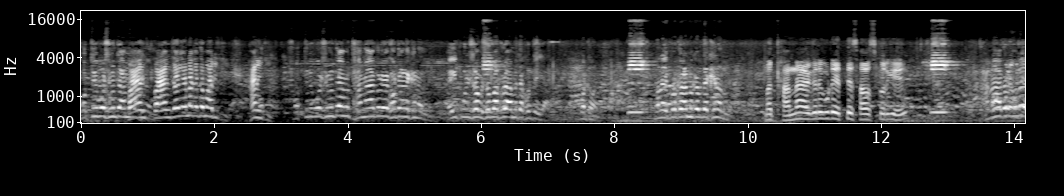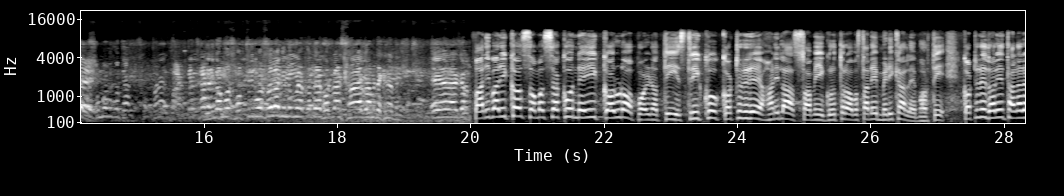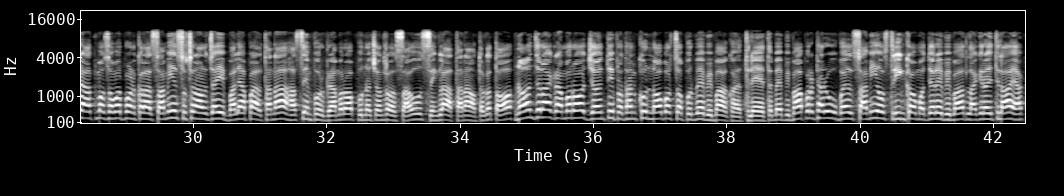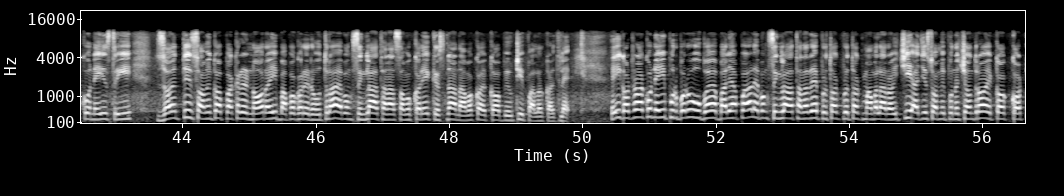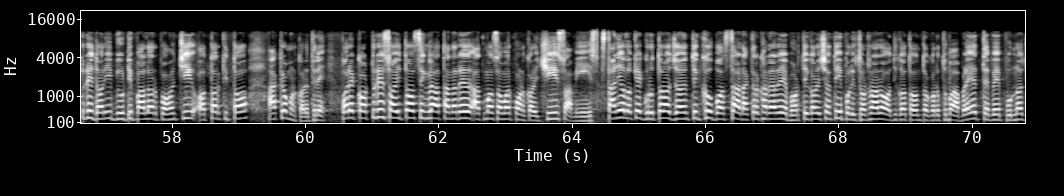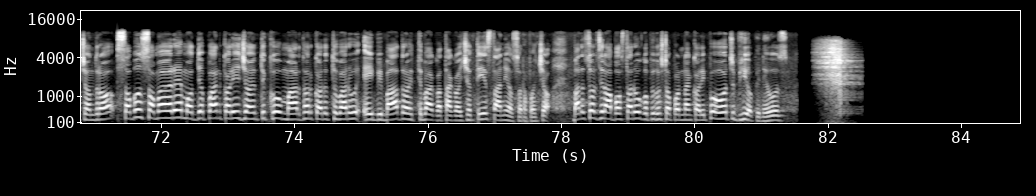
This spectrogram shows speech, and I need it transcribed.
সত্তর বছর মধ্যে আমি পাঁচ জায়গা না কথা মারিছি হানিছি সত্তর বছর মধ্যে আমি থানা করে ঘটনা দেখে নেলি এই পুলিশ অফিসর পাখে আমি দেখতে যাই ঘটনা মানে এই প্রকার আমি কেবে দেখে নেলি মানে থানা আগে গোটে এত সাহস করি থানা আগে সম্ভব কথা মানে আমার সত্তর বর্ষ হল কিন্তু ঘটনা থানা আগে আমি দেখে নেলি पारिवारिक समस्याको नै करुण परिणति स्त्रीको कटुरीले हाणिला स्वामी गुरुतर अवस्थाले मेडिकलले भर्ती धरी थानाले आत्मसमर्पण कला स्वामी सूचना अनुसार बाल्यापाल थाना हासिमपुर ग्रामर पूर्णचन्द्र साहु सिङ्ला थाना अन्तर्गत नहन्जरा ग्रामर जयन्ती प्रधानको नौ वर्ष पूर्वे बह गरिଥିଲେ तेबै बह परଠାରୁ उभय स्वामी ଓ ସ୍ତ୍ରୀଙ୍କ ମଧ୍ୟରେ ବିବାଦ ଲାଗି ରହିଥିଲା ଏହାକୁ ନେଇ स्त्री ଜୟନ୍ତୀ ସ୍ୱାମୀଙ୍କ पाखे न रही ବାପ ଘରେ ରହୁଥିଲା ଏବଂ सिंगला थाना ସମ୍ମୁଖରେ କ୍ରିଷ୍ଣା ନାମକ ଏକ ବ୍ୟୁଟି Gracias. ଏହି ଘଟଣାକୁ ନେଇ ପୂର୍ବରୁ ଉଭୟ ବାଲିଆପାଳ ଏବଂ ସିଂଲା ଥାନାରେ ପୃଥକ ପୃଥକ ମାମଲା ରହିଛି ଆଜି ସ୍ୱାମୀ ପୂର୍ଣ୍ଣଚନ୍ଦ୍ର ଏକ କଟୁରୀ ଧରି ବିୟୁଟି ପାର୍ଲର ପହଞ୍ଚି ଅତର୍କିତ ଆକ୍ରମଣ କରିଥିଲେ ପରେ କଟୁରୀ ସହିତ ସିଂଲା ଥାନାରେ ଆତ୍ମସମର୍ପଣ କରିଛି ସ୍ୱାମୀ ସ୍ଥାନୀୟ ଲୋକେ ଗୁରୁତର ଜୟନ୍ତୀଙ୍କୁ ବସ୍ତା ଡାକ୍ତରଖାନାରେ ଭର୍ତ୍ତି କରିଛନ୍ତି ପୁଲିସ ଘଟଣାର ଅଧିକ ତଦନ୍ତ କରୁଥିବା ବେଳେ ତେବେ ପୂର୍ଣ୍ଣଚନ୍ଦ୍ର ସବୁ ସମୟରେ ମଦ୍ୟପାନ କରି ଜୟନ୍ତୀଙ୍କୁ ମାରଧର କରୁଥିବାରୁ ଏହି ବିବାଦ ରହିଥିବା କଥା କହିଛନ୍ତି ସ୍ଥାନୀୟ ସରପଞ୍ଚ ବାଲେଶ୍ୱର ଜିଲ୍ଲା ବସ୍ତାରୁ ଗୋପୀକୃଷ୍ଣ ପଣ୍ଡାଙ୍କ report ought to be in news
